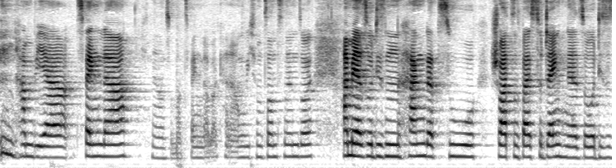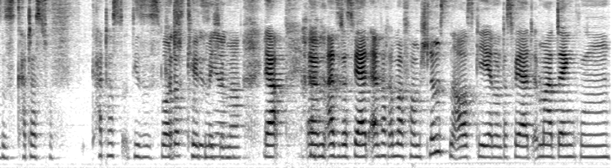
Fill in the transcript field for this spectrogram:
haben wir Zwängler, ich nenne uns immer Zwängler, aber keine Ahnung, wie ich uns sonst nennen soll, haben ja so diesen Hang dazu, schwarz und weiß zu denken, also dieses Katastroph Katast dieses Wort killt mich immer. Ja, ähm, also dass wir halt einfach immer vom Schlimmsten ausgehen und dass wir halt immer denken,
